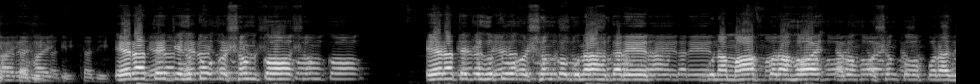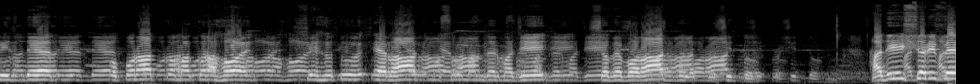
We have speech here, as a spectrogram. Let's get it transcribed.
ইত্যাদি। এ রাতে যেহেতু অসংখ্য এ যেহেতু অসংখ্য গুনাহগারের গুনাহ মাফ করা হয় এবং অসংখ্য অপরাধীদের অপরাধ ক্ষমা করা হয়, সেহেতু এ রাত মুসলমানদের মাঝে সবে বরাত বলে প্রসিদ্ধ। হাদিস শরীফে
